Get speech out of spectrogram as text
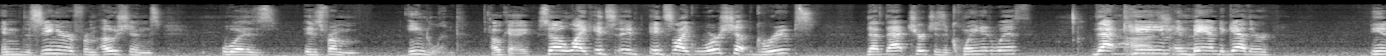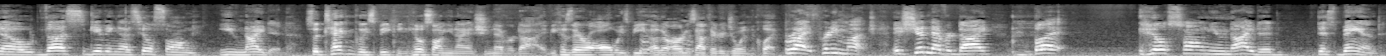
and the singer from Oceans was is from England. okay, So like it's it, it's like worship groups that that church is acquainted with that came and band together you know, thus giving us Hillsong United. So technically speaking, Hillsong United should never die because there will always be other artists out there to join the collective. Right, pretty much. It should never die, but Hillsong United disbanded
